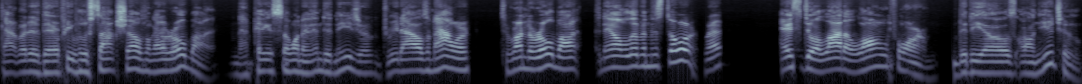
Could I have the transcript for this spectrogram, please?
got rid of their people who stock shelves and got a robot. And they pay someone in Indonesia three dollars an hour to run the robot, and they don't live in the store, right? I used to do a lot of long form videos on YouTube.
